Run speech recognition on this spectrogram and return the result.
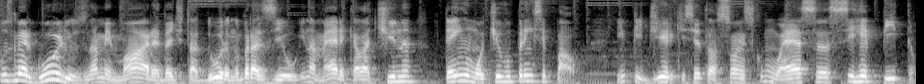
Os mergulhos na memória da ditadura no Brasil e na América Latina têm um motivo principal: impedir que situações como essas se repitam.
